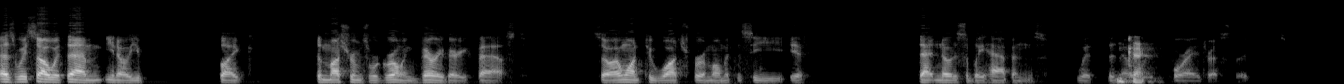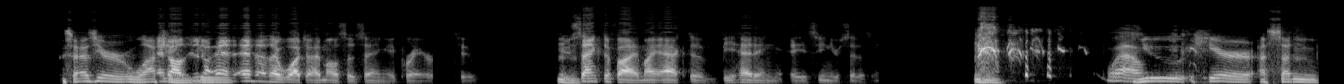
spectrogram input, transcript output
as we saw with them, you know, you like the mushrooms were growing very very fast. So I want to watch for a moment to see if that noticeably happens with the Okay. notary before I address the. So as you're watching, And, you and, and as I watch, I'm also saying a prayer to to Mhm. sanctify my act of beheading a senior citizen. Wow. you hear a sudden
